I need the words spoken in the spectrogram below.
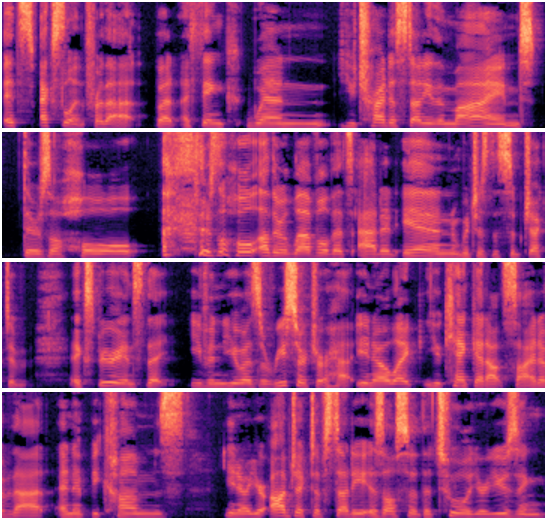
it's excellent for that. But I think when you try to study the mind, there's a whole there's a whole other level that's added in, which is the subjective experience that even you as a researcher have, you know, like you can't get outside of that. And it becomes, you know, your object of study is also the tool you're using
